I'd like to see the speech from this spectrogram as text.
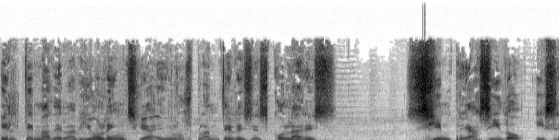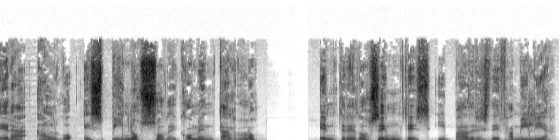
El tema de la violencia en los planteles escolares siempre ha sido y será algo espinoso de comentarlo entre docentes y padres de familia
